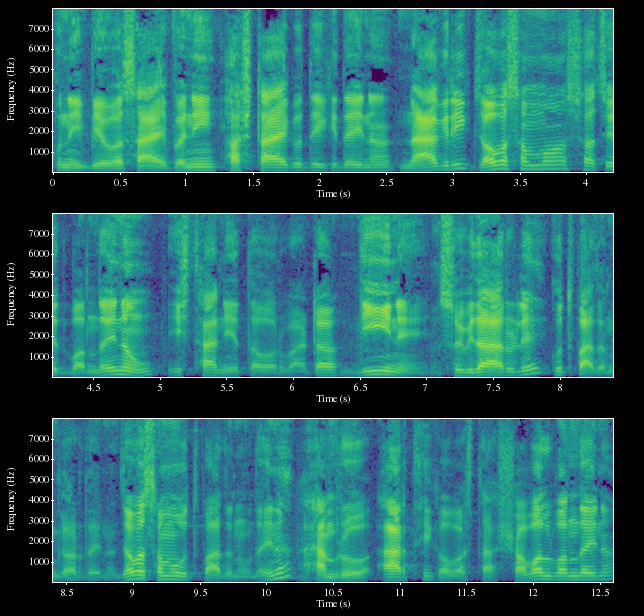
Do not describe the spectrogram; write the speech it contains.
कुनै व्यवसाय पनि फस्टाएको देखिँदैन। नागरिक जबसम्म सचेत बन्दैनौ स्थानीय तवरबाट दिइने सुविधाहरूले उत्पादन गर्दैन। जबसम्म उत्पादन हुँदैन हाम्रो आर्थिक अवस्था सबल बन्दैन।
